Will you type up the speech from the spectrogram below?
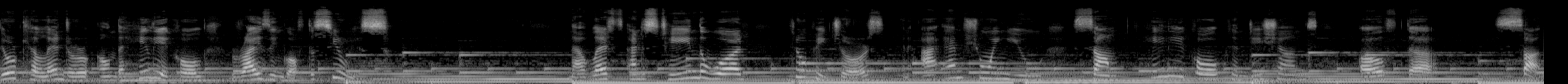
their calendar on the heliacal rising of the Sirius. Now let's understand the word through pictures and I am showing you some heliacal conditions of the sun.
